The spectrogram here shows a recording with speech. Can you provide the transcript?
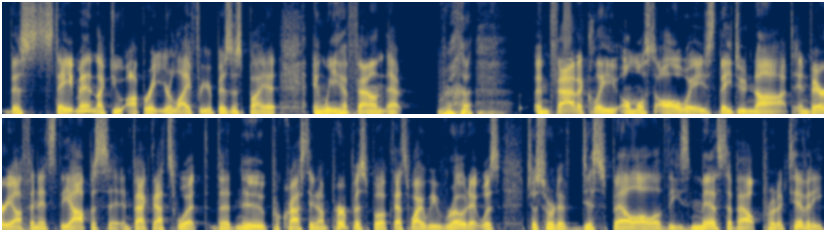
this statement? Like, do you operate your life or your business by it? And we have found that. emphatically almost always they do not and very often it's the opposite in fact that's what the new procrastinate on purpose book that's why we wrote it was to sort of dispel all of these myths about productivity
